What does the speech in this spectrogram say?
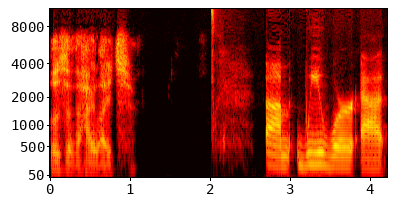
Those are the highlights. Um, we were at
